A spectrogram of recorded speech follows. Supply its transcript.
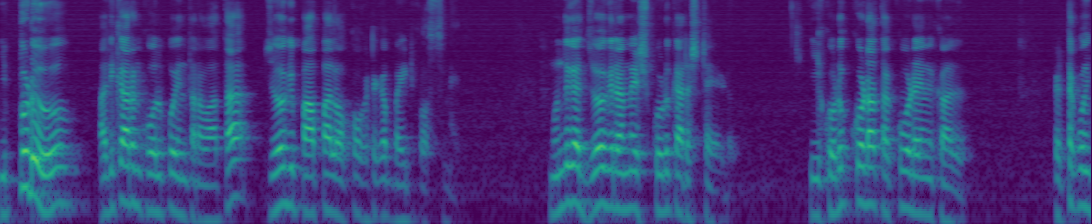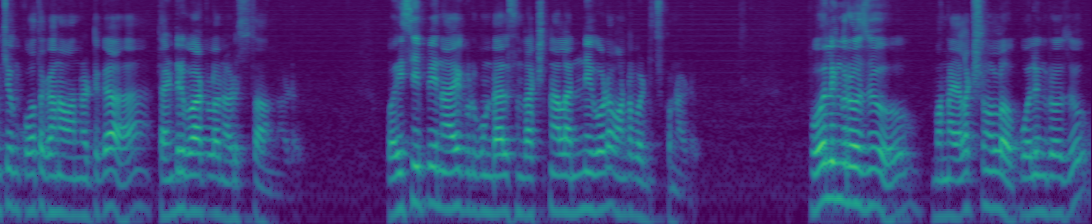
ఇప్పుడు అధికారం కోల్పోయిన తర్వాత జోగి పాపాలు ఒక్కొక్కటిగా బయటకు వస్తున్నాయి. ముందుగా జోగి రమేష్ కొడుకు అరెస్ట్ అయ్యాడు. ఈ కొడుకు కూడా తక్కువడేమి కాదు. పెట్ట కొంచెం కూతగనం అన్నట్టుగా తండ్రి బాటలో నడుస్తూ ఉన్నాడు. వైసీపీ నాయకుడికి ఉండాల్సిన లక్షణాలన్నీ కూడా వంట పట్టించుకున్నాడు. పోలింగ్ రోజు మొన్న ఎలక్షన్లో పోలింగ్ రోజు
